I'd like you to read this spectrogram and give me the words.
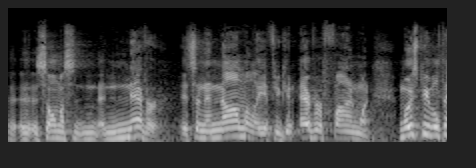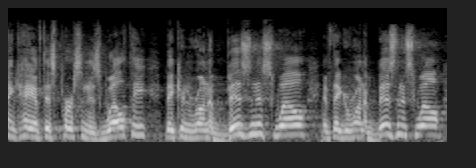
It's almost never. It's an anomaly if you can ever find one. Most people think, hey, if this person is wealthy, they can run a business well. If they can run a business well,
